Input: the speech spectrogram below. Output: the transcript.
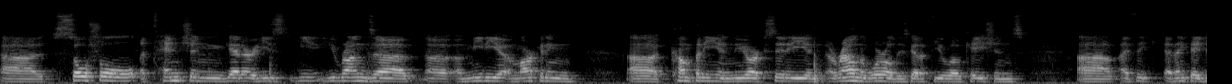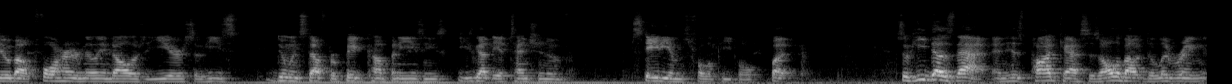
uh, social attention getter. He's he he runs a a, a media, a marketing uh, company in New York City and around the world. He's got a few locations. Uh, I think I think they do about four hundred million dollars a year. So he's doing stuff for big companies, and he's he's got the attention of stadiums full of people. But so he does that, and his podcast is all about delivering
